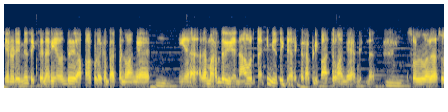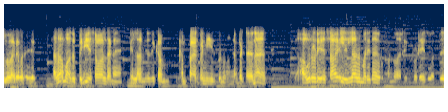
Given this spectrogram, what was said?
என்னுடைய மியூசிக்ஸ் நிறைய வந்து அப்பா கூட கம்பேர் பண்ணுவாங்க. நீங்க அதை மறந்துருங்க. நான் ஒரு தனி மியூசிக் டைரக்டர் அப்படி பார்த்துவாங்க அப்படின்னு ம். சொல்லுவதா சொல்லுவாரு அவரு. அதாமா அது பெரிய சவால் தானே. எல்லா மியூசிக்கும் கம்பேர் பண்ணி இது பண்ணுவாங்க. பட் ஆனா அவருடைய சாயல் இல்லாத மாதிரி தான் இவர் பண்ணுவாரு. இவருடைய இது வந்து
